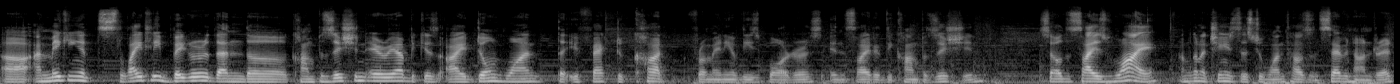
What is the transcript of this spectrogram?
uh, I'm making it slightly bigger than the composition area because I don't want the effect to cut from any of these borders inside of the composition so the size Y, I'm gonna change this to 1700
